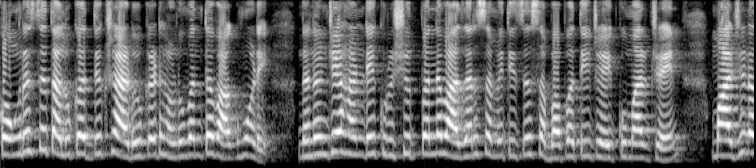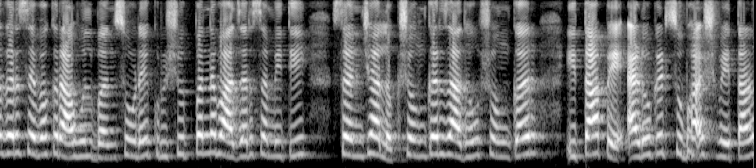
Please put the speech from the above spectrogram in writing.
काँग्रेसचे तालुका अध्यक्ष ॲडव्होकेट हनुमंत वाघमोडे धनंजय हांडे कृषी उत्पन्न बाजार समितीचे सभापती जयकुमार जैन माजी नगरसेवक राहुल बनसोडे कृषी उत्पन्न बाजार समिती संचालक शंकर जाधव शंकर इतापे ॲडव्होकेट सुभाष वेताळ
